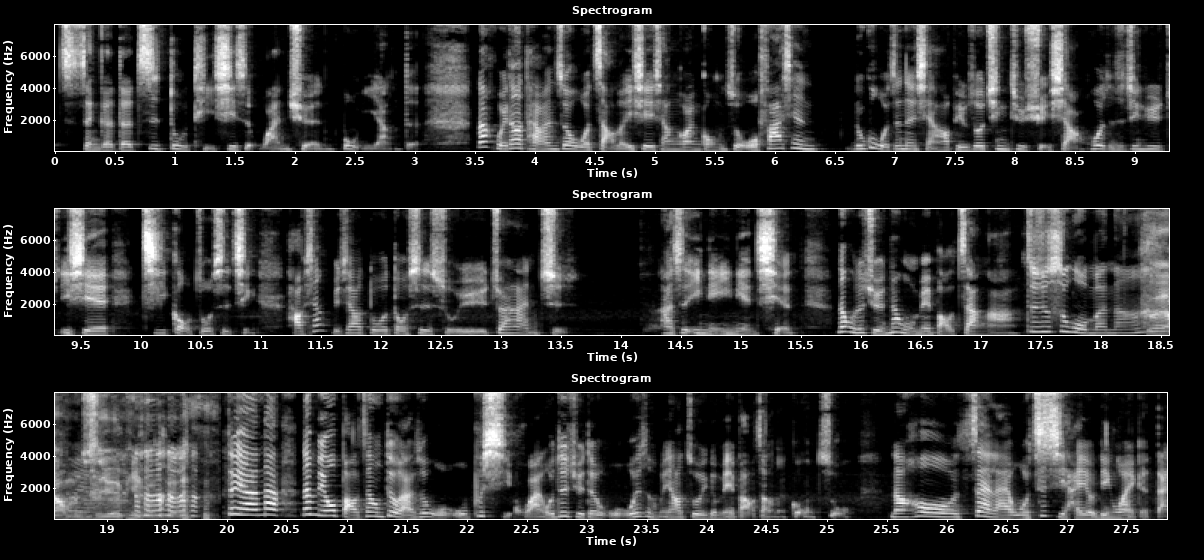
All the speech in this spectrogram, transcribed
整个的制度体系是完全不一样的。那回到台湾之后，我找了一些相关工作，我发现。如果我真的想要，比如说进去学校，或者是进去一些机构做事情，好像比较多都是属于专案制，它是一年一年签，那我就觉得那我没保障啊，这就是我们呢、啊。对啊，我们就是约聘人员。对啊，那那没有保障对我来说，我我不喜欢，我就觉得我为什么要做一个没保障的工作？然后再来，我自己还有另外一个担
